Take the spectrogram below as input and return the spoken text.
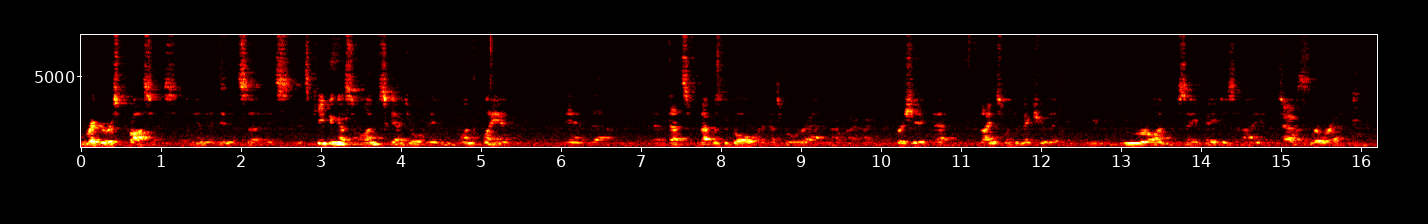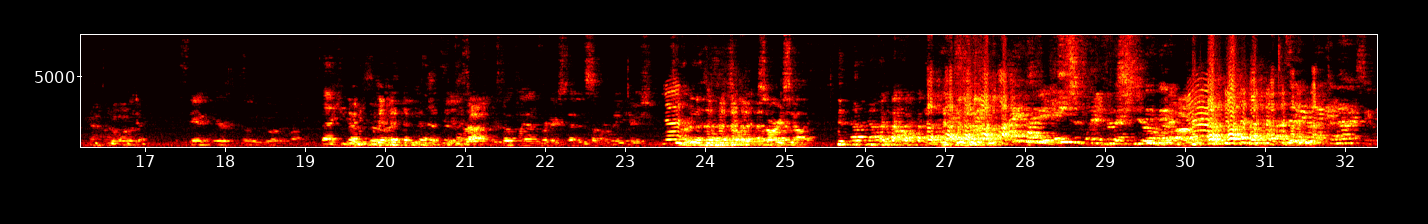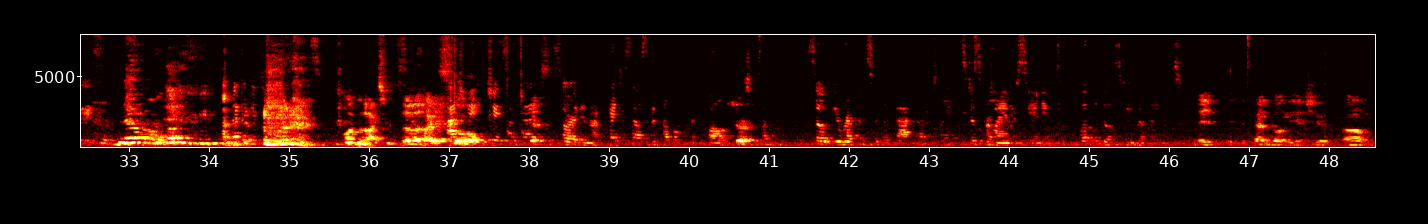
rigorous process. And, and it's, uh, it's, it's keeping us on schedule and on plan. And, uh, that- that's, that was the goal, and that's where we're at, and I, I appreciate that. But I just wanted to make sure that you, you were on the same page as I am, as far as where we're at. I don't want stand here and tell you otherwise. Thank you. Thank you. Uh, There's no plan for an extended summer vacation. Sorry, sorry, Sally. No, no, no. I have vacation planned for next year already. No. On to the high school. So the high school, Actually, Jason, can Yes. Sorry to interrupt, can I just ask a couple quick follow-up Sure. questions on? So your reference to the backup plans, just for my understanding, what would those be related to? it, it depends on the issue. Um,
